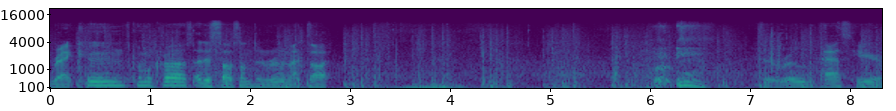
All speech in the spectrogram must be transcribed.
Raccoons come across. I just saw something run, I thought. A road past here.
